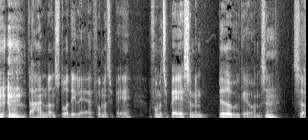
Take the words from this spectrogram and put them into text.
der har han været en stor del af at få mig tilbage og få mig tilbage som en bedre udgave af mig selv. Mm. Så.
